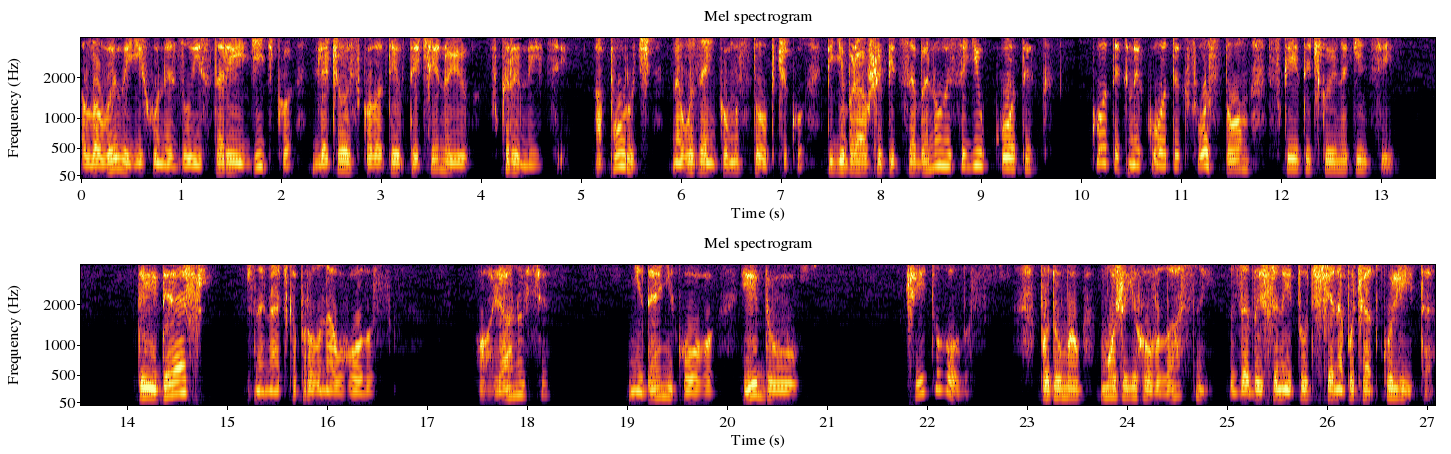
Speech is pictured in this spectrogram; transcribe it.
ловили їх унизу, і старий дідько для чогось колотив тичиною в криниці, а поруч, на вузенькому стовпчику, підібравши під себе ноги, сидів котик. Котик не котик, з хвостом, з китичкою на кінці. Ти йдеш? зненацька пролунав голос. Оглянувся. Ніде нікого. Іду. Чий то голос? Подумав, може, його власний, залишений тут ще на початку літа.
